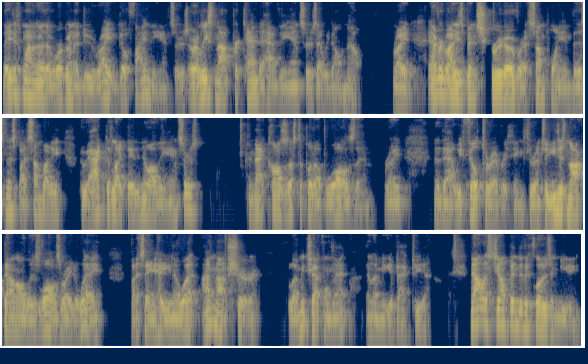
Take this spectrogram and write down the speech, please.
They just want to know that we're going to do right and go find the answers, or at least not pretend to have the answers that we don't know right? Everybody's been screwed over at some point in business by somebody who acted like they knew all the answers. And that causes us to put up walls, then, right? That we filter everything through. And so you just knock down all those walls right away by saying, hey, you know what? I'm not sure. Let me check on that and let me get back to you. Now let's jump into the closing meeting.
